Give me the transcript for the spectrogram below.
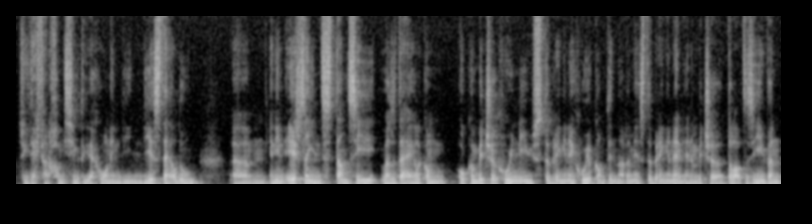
Dus ik dacht van, oh, misschien moet ik dat gewoon in die, die stijl doen. Um, en in eerste instantie was het eigenlijk om ook een beetje goed nieuws te brengen en goede content naar de mensen te brengen en, en een beetje te laten zien van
